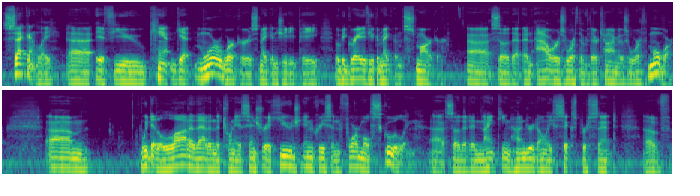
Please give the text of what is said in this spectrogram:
Secondly, uh, if you can't get more workers making GDP, it would be great if you could make them smarter uh, so that an hour's worth of their time is worth more. Um, we did a lot of that in the 20th century, a huge increase in formal schooling, uh, so that in 1900, only 6% of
